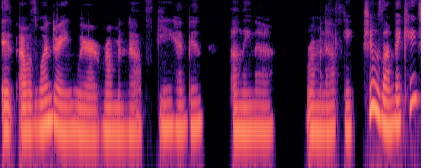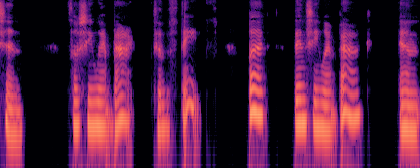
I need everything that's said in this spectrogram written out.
it. I was wondering where Romanowski had been. Alina Romanowski. She was on vacation, so she went back to the states. But then she went back, and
